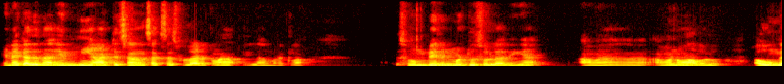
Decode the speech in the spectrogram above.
எனக்கு அதுதான். எனி ஆர்டிஸ்ட் அவன் சக்ஸஸ்ஃபுல்லாக இருக்கலாம் இல்லாமல் இருக்கலாம். சோம்பேறின்னு மட்டும் சொல்லாதீங்க. அவன் அவனோ அவளோ. அவங்க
